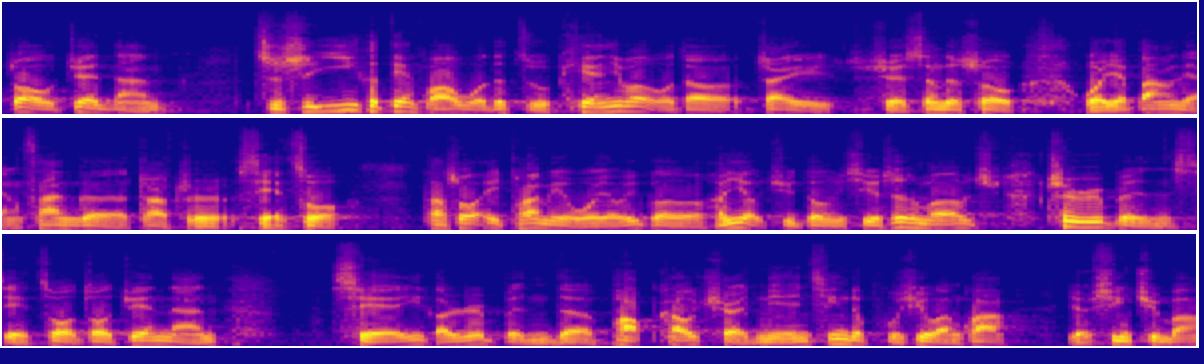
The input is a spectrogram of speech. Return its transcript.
做越南，只是一个电话，我的主编，因为我在在学生的时候，我也帮两三个杂志写作。他说：“哎，Tommy，我有一个很有趣的东西，是什么？去日本写作做专栏，写一个日本的 pop culture 年轻的普系文化，有兴趣吗？”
